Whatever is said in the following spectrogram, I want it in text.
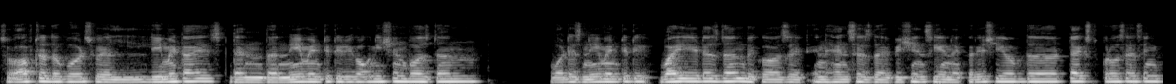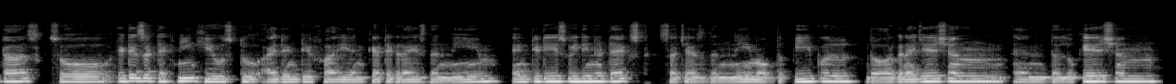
So after the words were lemmatized, then the name entity recognition was done what is name entity why it is done because it enhances the efficiency and accuracy of the text processing task. So it is a technique used to identify and categorize the name entities within a text such as the name of the people the organization and the location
